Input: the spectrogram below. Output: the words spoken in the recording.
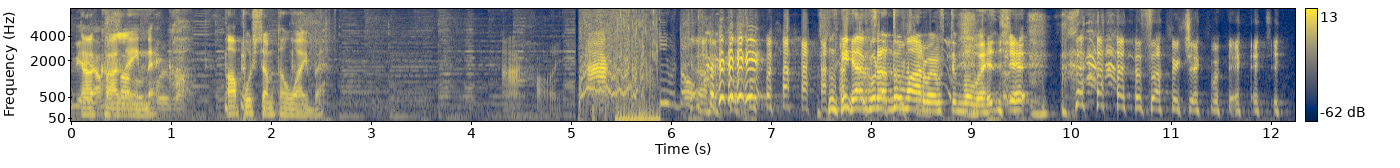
Nie, ja lejnek. pływa. Opuszczam tą łajbę. Ahoj. Ja akurat umarłem w tym momencie. Sam chciałem powiedzieć.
